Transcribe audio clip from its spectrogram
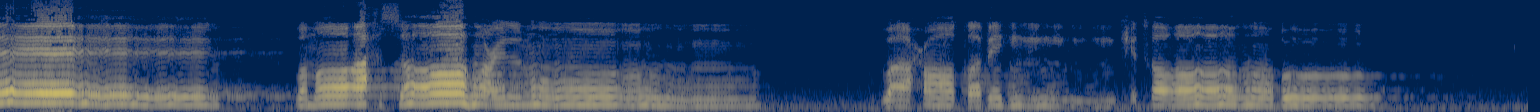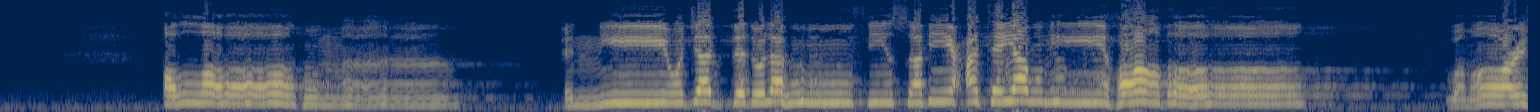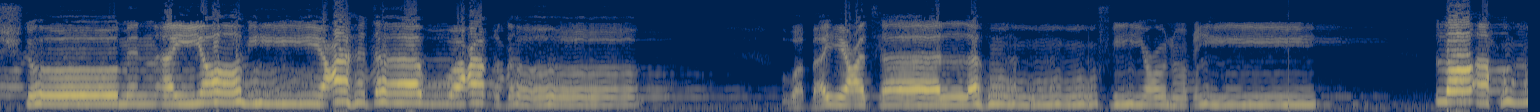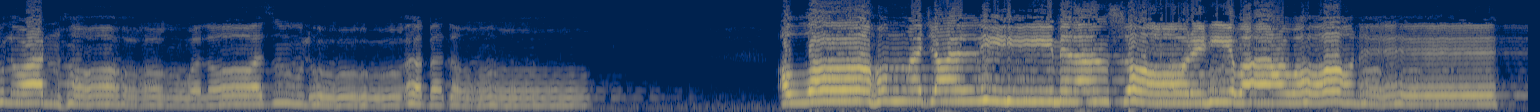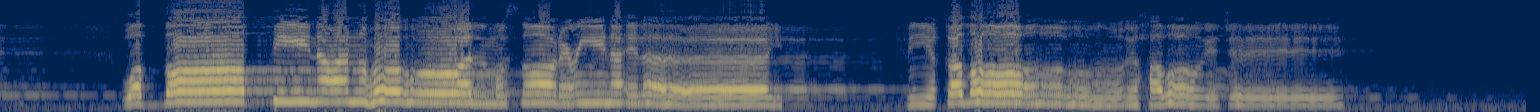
وما أحصاه علمه وأحاط به كتابه اللهم إني أجدد له في صبيحة يومي هذا. وما عشت من أيامي عهدا وعقدا. وبيعة له في عنقي. لا أحول عنه ولا أزول أبدا. اللهم اجعل لي من أنصاره وأعوانه والضابين عنه والمصارعين إليه في قضاء حوائجه.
